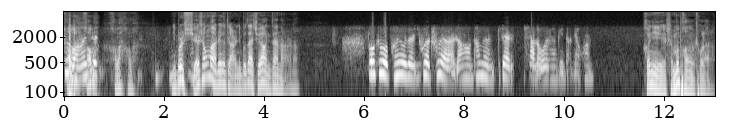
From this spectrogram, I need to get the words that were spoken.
就好吧，好吧，好吧，好吧。你不是学生吗？这个点儿你不在学校，你在哪儿呢？我跟我朋友在一块儿出来了，然后他们不在，下楼，我想给你打电话。和你什么朋友出来了？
